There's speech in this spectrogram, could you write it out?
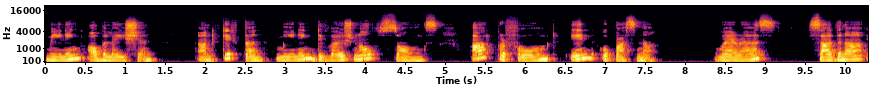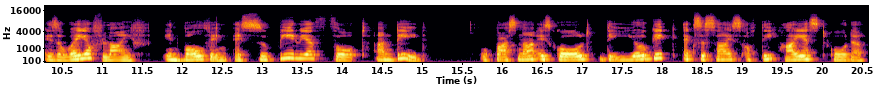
meaning oblation, and kirtan, meaning devotional songs, are performed in upasana, whereas sadhana is a way of life involving a superior thought and deed. Upasana is called the yogic exercise of the highest order,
